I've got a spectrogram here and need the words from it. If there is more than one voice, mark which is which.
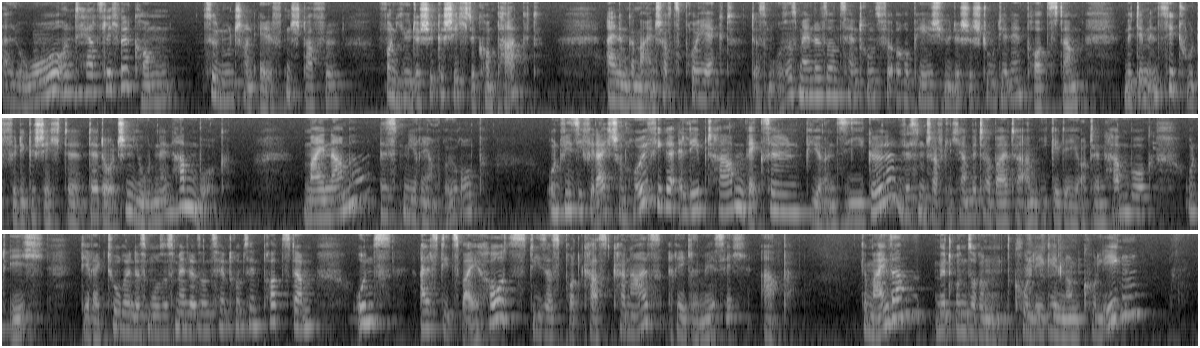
Speaker 1: Hallo und herzlich willkommen zur nun schon elften Staffel von Jüdische Geschichte Kompakt, einem Gemeinschaftsprojekt des Moses Mendelssohn Zentrums für europäisch-jüdische Studien in Potsdam mit dem Institut für die Geschichte der deutschen Juden in Hamburg. Mein Name ist Miriam Röhrup und wie Sie vielleicht schon häufiger erlebt haben, wechseln Björn Siegel, wissenschaftlicher Mitarbeiter am IGDJ in Hamburg, und ich, Direktorin des Moses Mendelssohn Zentrums in Potsdam, uns als die zwei Hosts dieses Podcast-Kanals regelmäßig ab. Gemeinsam mit unseren Kolleginnen und Kollegen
